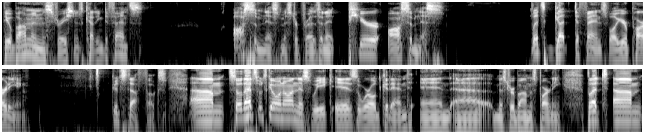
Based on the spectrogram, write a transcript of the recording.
The Obama administration is cutting defense. Awesomeness, Mr. President. Pure awesomeness. Let's gut defense while you're partying. Good stuff, folks. Um, so that's what's going on this week. Is the world could end and uh, Mr. Obama's partying, but um,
